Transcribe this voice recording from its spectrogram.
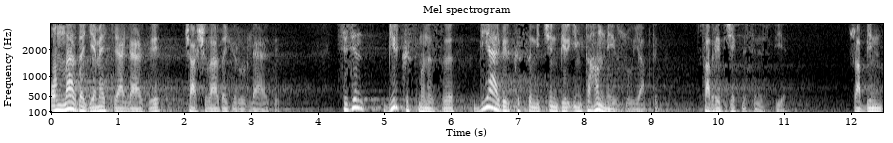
onlar da yemek yerlerdi, çarşılarda yürürlerdi. Sizin bir kısmınızı diğer bir kısım için bir imtihan mevzu yaptık. Sabredecek misiniz diye. Rabbin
